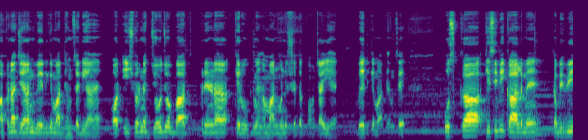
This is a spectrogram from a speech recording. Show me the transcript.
अपना ज्ञान वेद के माध्यम से दिया है और ईश्वर ने जो जो बात प्रेरणा के रूप में हम मान मनुष्य तक पहुंचाई है वेद के माध्यम से, उसका किसी भी काल में कभी भी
